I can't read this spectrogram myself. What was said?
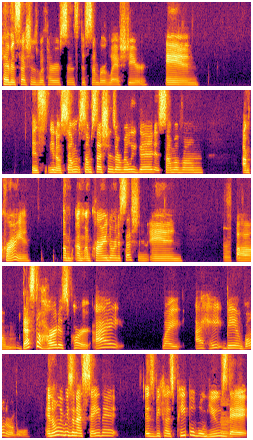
having sessions with her since December of last year. And it's you know some some sessions are really good and some of them i'm crying i'm i'm, I'm crying during the session and mm-hmm. um that's the hardest part i like i hate being vulnerable and the only reason i say that is because people will use mm-hmm. that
